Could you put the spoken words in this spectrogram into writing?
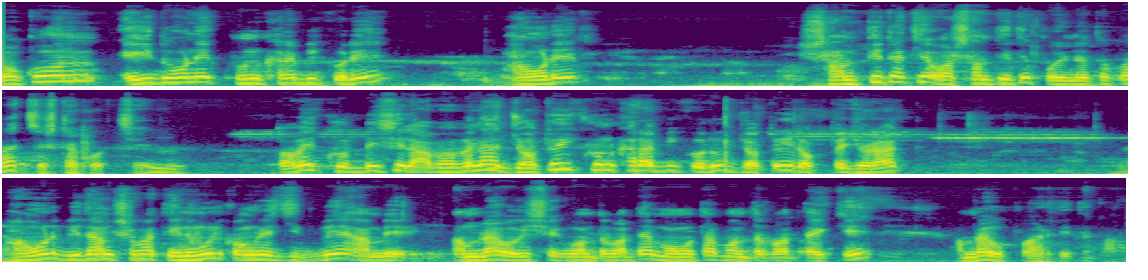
তখন এই ধরনের খুন খারাপি করে ভাঙড়ের শান্তিটাকে অশান্তিতে পরিণত করার চেষ্টা করছে। তবে খুব বেশি লাভ হবে না। যতই খুন খারাপি করুক, যতই রক্ত ঝরাক ভাঙড় বিধানসভা তৃণমূল কংগ্রেস জিতবে, আমি আমরা অভিষেক বন্দ্যোপাধ্যায়, মমতা বন্দ্যোপাধ্যায়কে আমরা উপহার দিতে পারব।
